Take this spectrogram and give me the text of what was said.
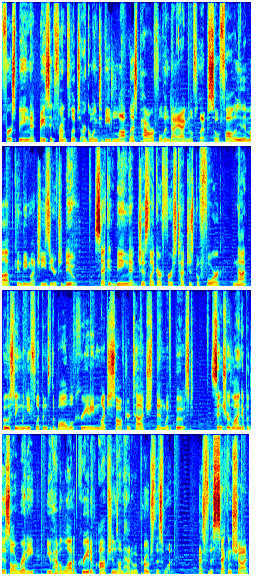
First being that basic front flips are going to be a lot less powerful than diagonal flips, so following them up can be much easier to do. Second being that just like our first touches before, not boosting when you flip into the ball will create a much softer touch than with boost. Since you're lined up with this already, you have a lot of creative options on how to approach this one. As for the second shot,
